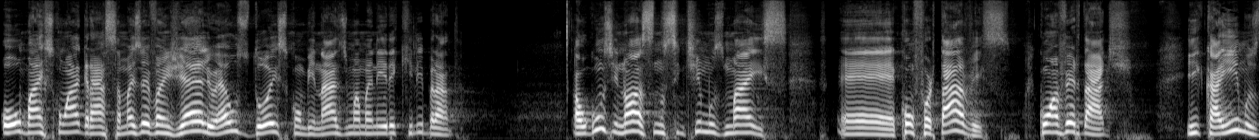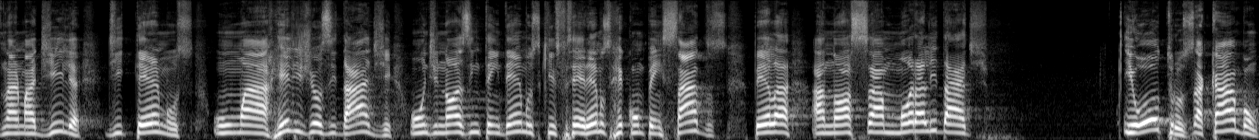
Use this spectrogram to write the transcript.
ou mais com a graça, mas o evangelho é os dois combinados de uma maneira equilibrada. Alguns de nós nos sentimos mais é, confortáveis com a verdade e caímos na armadilha de termos uma religiosidade onde nós entendemos que seremos recompensados pela a nossa moralidade. E outros acabam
